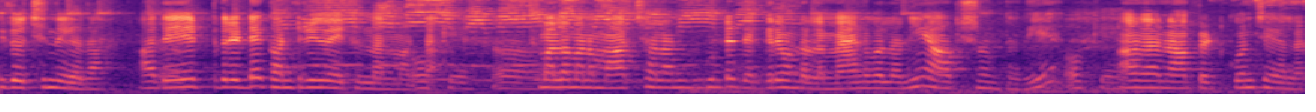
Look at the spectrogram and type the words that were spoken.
ఇది వచ్చింది కదా. అదే థ్రెడ్డే కంటిన్యూ అవుతుంది అనమాట మళ్ళీ మనం మార్చాలనుకుంటే దగ్గరే ఉండాలి. మాన్యువల్ అని ఆప్షన్ ఉంటుంది. అలా నా పెట్టుకొని చేయాలి.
